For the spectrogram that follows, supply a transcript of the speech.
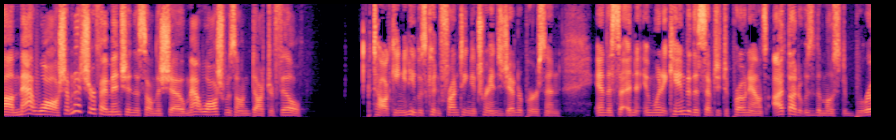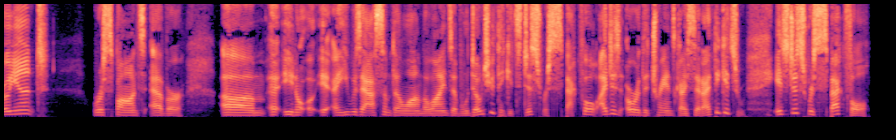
Um, Matt Walsh, I'm not sure if I mentioned this on the show. Matt Walsh was on Dr. Phil talking and he was confronting a transgender person and the and, and when it came to the subject of pronouns i thought it was the most brilliant response ever um, uh, you know, uh, he was asked something along the lines of, "Well, don't you think it's disrespectful?" I just, or the trans guy said, "I think it's it's disrespectful,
